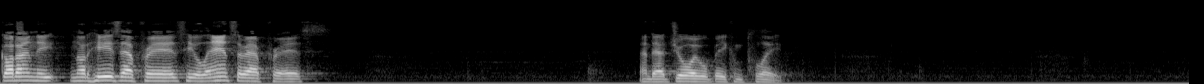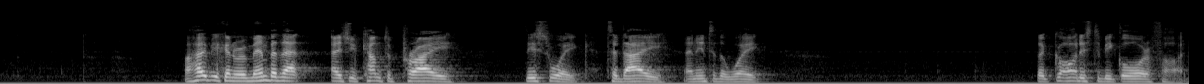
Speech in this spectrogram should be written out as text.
God only not hears our prayers, He will answer our prayers, and our joy will be complete. I hope you can remember that as you come to pray this week, today, and into the week. That God is to be glorified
